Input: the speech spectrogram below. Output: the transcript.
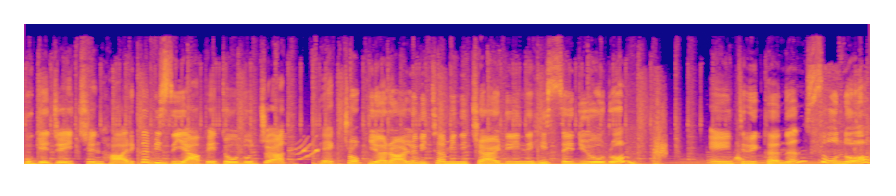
Bu gece için harika bir ziyafet olacak. Pek çok yararlı vitamin içerdiğini hissediyorum. Entrikanın sonu.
